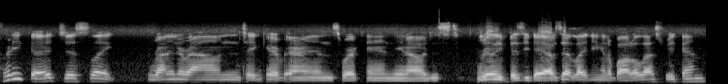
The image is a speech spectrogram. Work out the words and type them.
pretty good. Just like running around, taking care of errands, working. You know, just really busy day. I was at Lightning in a Bottle last weekend.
